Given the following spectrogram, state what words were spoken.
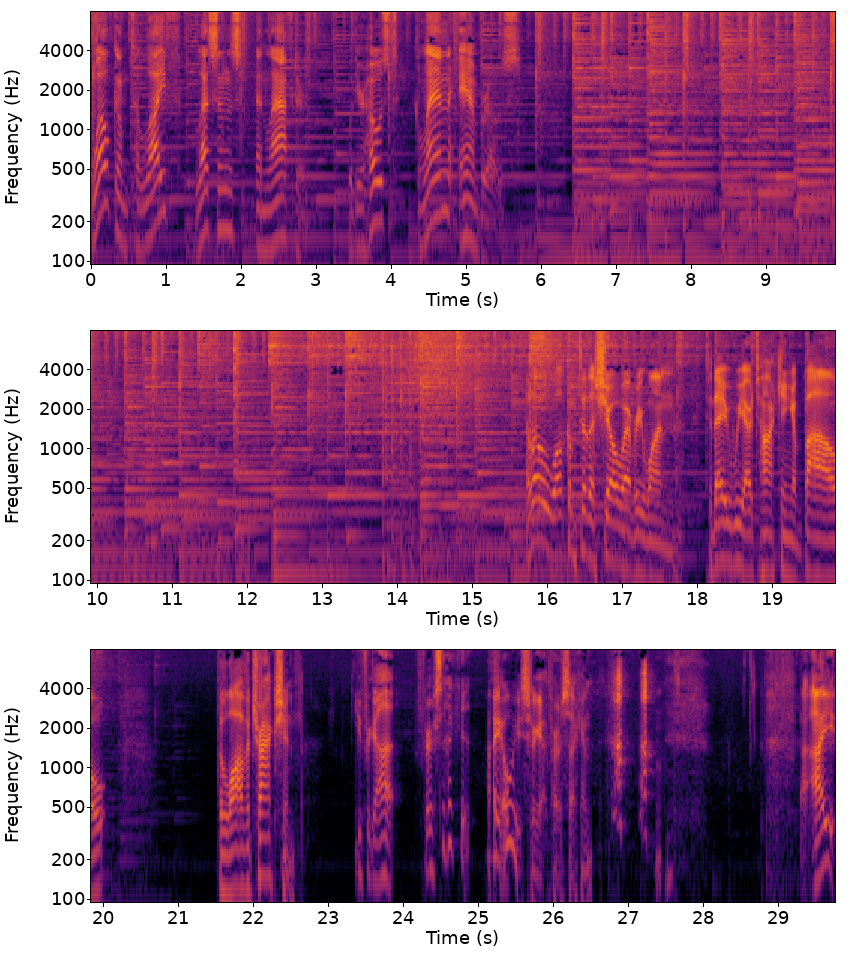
Welcome to Life, Lessons, and Laughter with your host, Glenn Ambrose. Hello, welcome to the show, everyone. Today we are talking about the law of attraction. You forgot for a second. I always forget for a second. I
